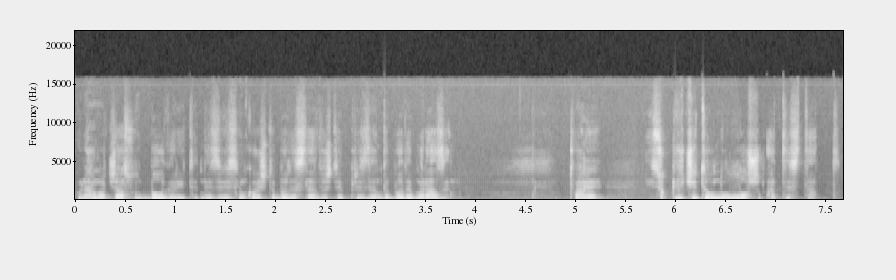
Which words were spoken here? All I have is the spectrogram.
голяма част от българите, независимо кой ще бъде следващия президент, да бъде мразен. Това е изключително лош атестат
